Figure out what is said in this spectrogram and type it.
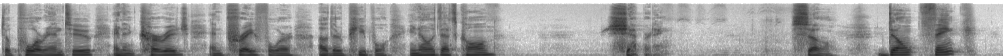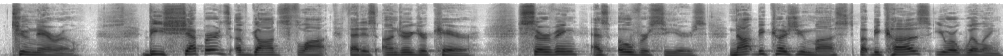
to pour into and encourage and pray for other people? You know what that's called? Shepherding. So don't think too narrow. Be shepherds of God's flock that is under your care, serving as overseers, not because you must, but because you are willing,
